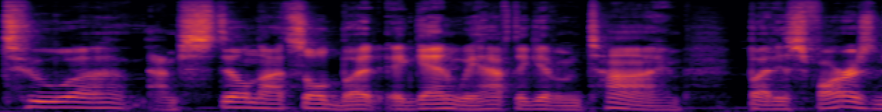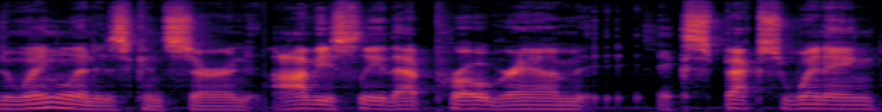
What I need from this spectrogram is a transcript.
Tua, I'm still not sold, but again, we have to give him time. But as far as New England is concerned, obviously that program expects winning.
